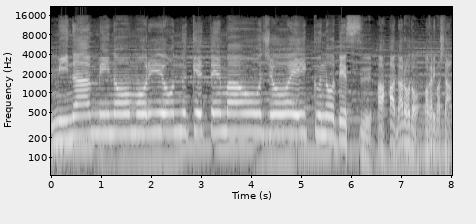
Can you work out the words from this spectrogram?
南の森を抜けて魔王城へ行くのです。あ、は、なるほど。わかりました。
